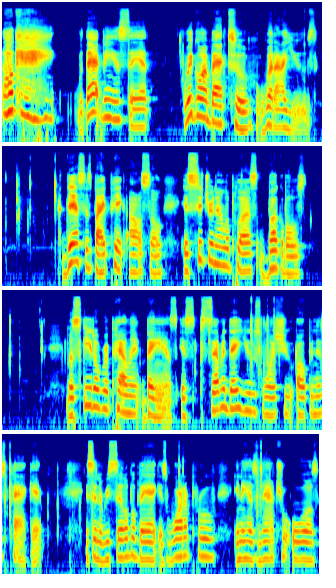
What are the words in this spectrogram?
okay with that being said we're going back to what I use. This is by Pick also. It's Citronella Plus Buggables Mosquito Repellent Bands. It's seven day use once you open this packet. It's in a resealable bag. It's waterproof and it has natural oils.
